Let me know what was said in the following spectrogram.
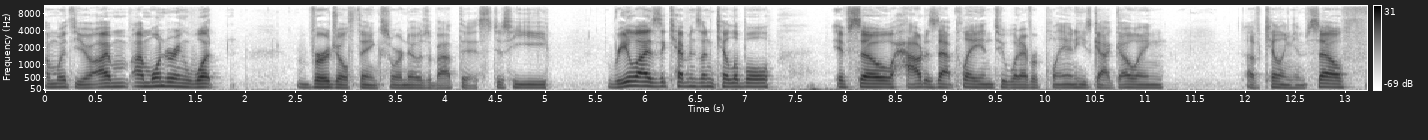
I'm with you. I'm I'm wondering what Virgil thinks or knows about this. Does he realize that Kevin's unkillable? If so, how does that play into whatever plan he's got going of killing himself?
